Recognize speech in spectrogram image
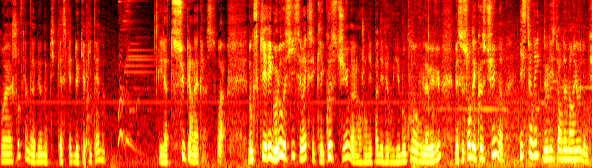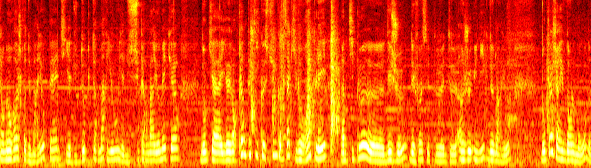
Ouais, je trouve qu'elle me va bien, ma petite casquette de capitaine. Il a super la classe. Voilà. Donc ce qui est rigolo aussi, c'est vrai que c'est que les costumes, alors j'en ai pas déverrouillé beaucoup, hein, vous l'avez vu, mais ce sont des costumes historiques de l'histoire de Mario. Donc il y en aura, je crois, de Mario Paint, il y a du Dr Mario, il y a du Super Mario Maker. Donc il, va y avoir plein de petits costumes comme ça qui vont rappeler un petit peu euh, des jeux. Des fois, ça peut être un jeu unique de Mario. Donc là, j'arrive dans le monde.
